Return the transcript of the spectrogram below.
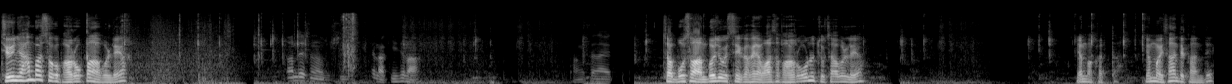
지훈이 한 발 쏘고 바로 옥방 와볼래요? 딴 데서 나 조심 기스나 기스나. 방세나 저 모습 안 보여주고 있으니까 그냥 와서 바로 오른쪽 잡을래요? 연막 같다 연막 이상한 데 가는데?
